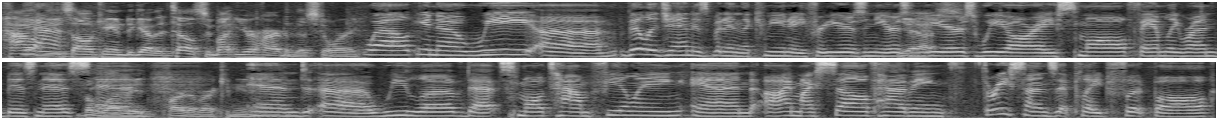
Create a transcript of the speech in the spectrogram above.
how Yeah. these all came together. Tell us about your heart of the story. Well, you know, we uh, Village Inn has been in the community for years and years Yes. and years. We are a small family-run business, Beloved and part of our community. and uh, we love that small town feeling. And I myself, having three sons that played football,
